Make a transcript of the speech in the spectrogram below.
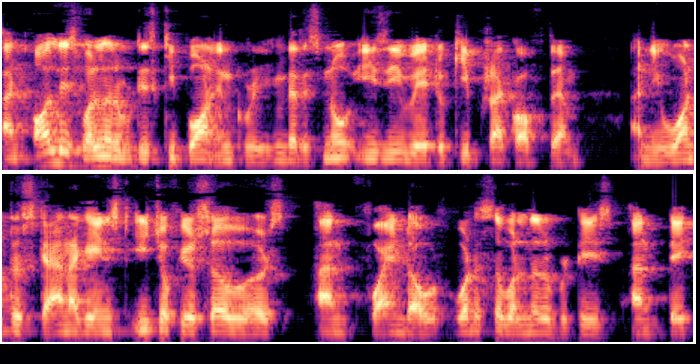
And all these vulnerabilities keep on increasing. There is no easy way to keep track of them. And you want to scan against each of your servers and find out what is the vulnerabilities and take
